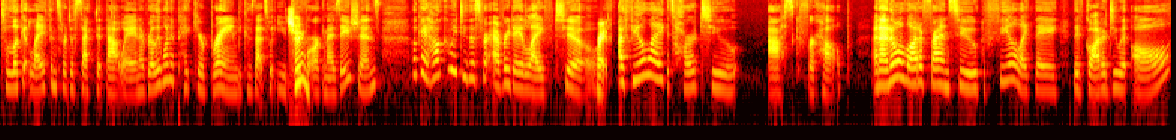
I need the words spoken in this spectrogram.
to look at life and sort of dissect it that way. And I really want to pick your brain because that's what you do for organizations. Okay, how can we do this for everyday life too? Right. I feel like it's hard to ask for help and I know a lot of friends who feel like they they've got to do it all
